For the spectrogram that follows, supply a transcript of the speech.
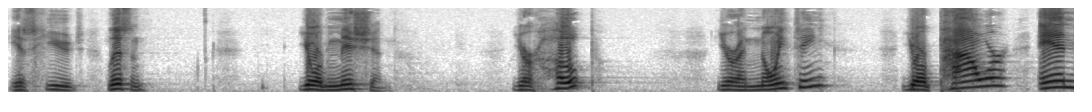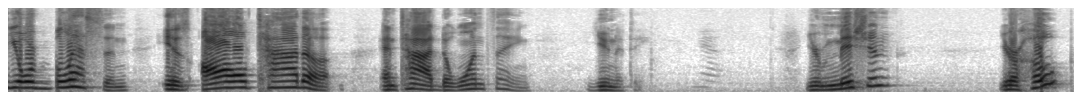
is huge. Listen, your mission, your hope, your anointing, your power, and your blessing is all tied up and tied to one thing unity. Your mission, your hope,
